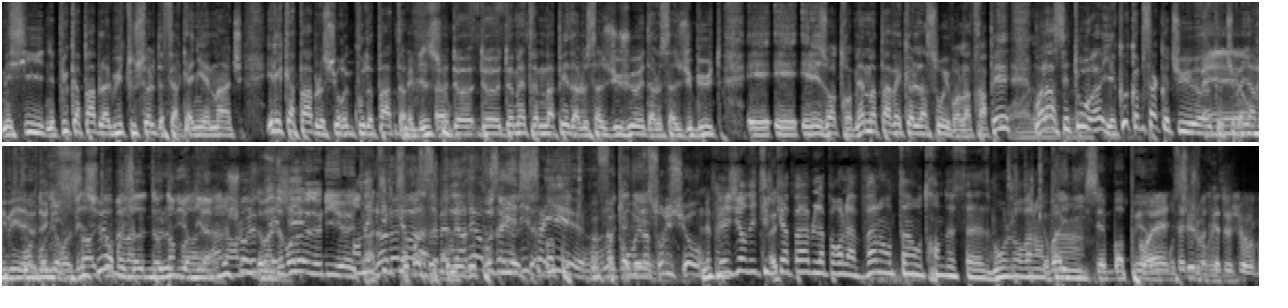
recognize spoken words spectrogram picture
Messi n'est plus capable à lui tout seul de faire gagner un match, il est capable sur un coup de patte Mais bien sûr. euh, de, de, de mettre Mbappé dans le sens du jeu et dans le sens du but, et, et, et les autres, même pas avec un lasso, ils vont l'attraper. voilà, c'est tout. hein. Il y a que comme ça que tu, euh, que tu vas y arriver, Denis. Bien sûr, mais non, on dit la même chose. Denis, la semaine dernière, vous avez dit, ça y est, on a trouvé la solution. Le PSG en est-il capable La parole à Valentin au 32-16. Bonjour Comment il Valentin. dit c'est Mbappé Ouais, aussi, salut Moscato. Show.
